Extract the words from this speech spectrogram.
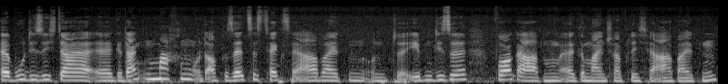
äh, wo die sich da Gedanken machen und auch Gesetzestexte erarbeiten und eben diese Vorgaben gemeinschaftlich erarbeiten.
